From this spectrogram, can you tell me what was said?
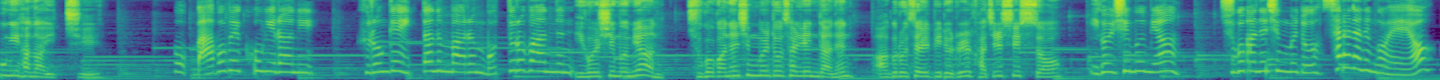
콩이 하나 있지. 어, 마법의 콩이라니 그런 게 있다는 말은 못 들어봤는 이걸 심으면 죽어가는 식물도 살린다는 아그로셀 비료를 가질 수 있어. 이걸 심으면 죽어가는 식물도 살아나는 거예요?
